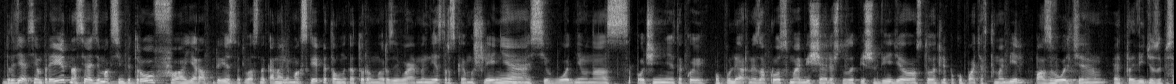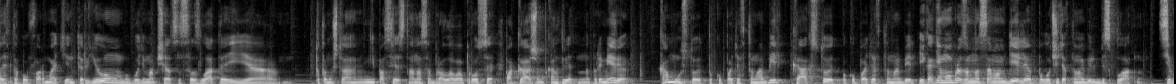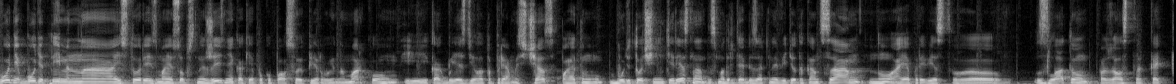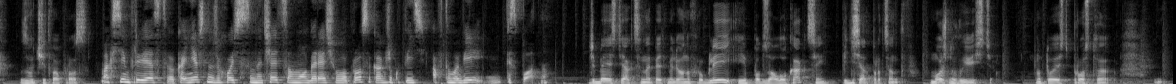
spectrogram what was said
Друзья, всем привет! На связи Максим Петров. Я рад приветствовать вас на канале Max Capital, на котором мы развиваем инвесторское мышление. Сегодня у нас очень такой популярный запрос. Мы обещали, что запишем видео, стоит ли покупать автомобиль. Позвольте это видео записать в таком формате интервью. Мы будем общаться со Златой, потому что непосредственно она собрала вопросы. Покажем конкретно на примере, кому стоит покупать автомобиль, как стоит покупать автомобиль и каким образом на самом деле получить автомобиль бесплатно. Сегодня будет именно история из моей собственной жизни, как я покупал свою первую иномарку и как бы я сделал это прямо сейчас. Поэтому будет очень интересно. Досмотрите обязательно видео до конца. Ну а я приветствую Злату, пожалуйста, как звучит вопрос? Максим, приветствую. Конечно же, хочется начать с самого горячего вопроса, как же купить автомобиль бесплатно. У тебя есть акции на 5 миллионов рублей, и под залог акций 50% можно вывести. Ну, то есть просто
